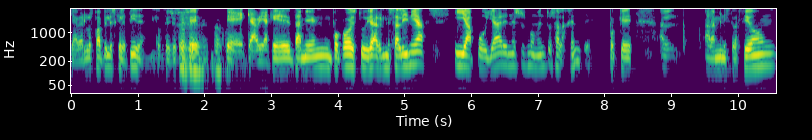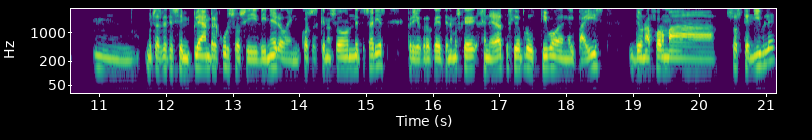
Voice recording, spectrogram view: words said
y a ver los papeles que le piden. Entonces yo creo que, que, habría que también un poco estudiar en esa línea y apoyar en esos momentos a la gente, porque a la administración Mm, muchas veces se emplean recursos y dinero en cosas que no son necesarias, pero yo creo que tenemos que generar tejido productivo en el país de una forma sostenible,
